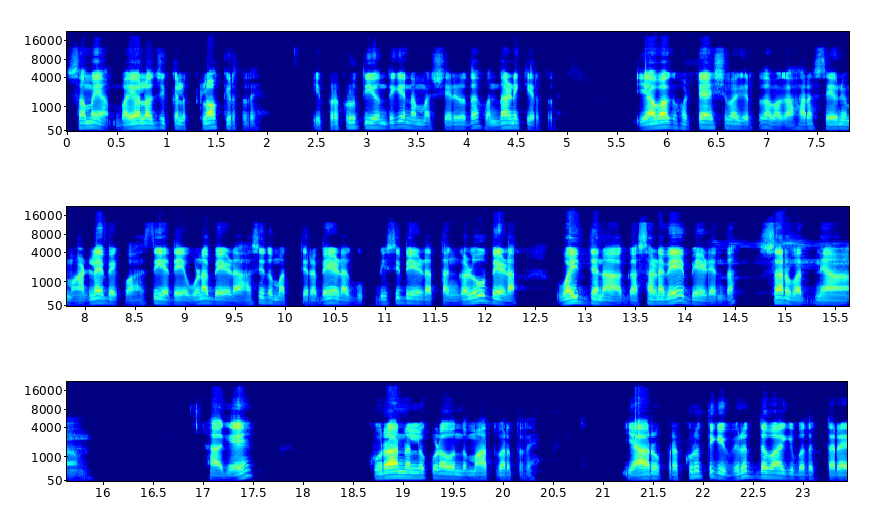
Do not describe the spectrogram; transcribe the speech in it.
ಸಮಯ ಬಯೋಲಾಜಿಕಲ್ ಕ್ಲಾಕ್ ಇರ್ತದೆ. ಈ ಪ್ರಕೃತಿಯೊಂದಿಗೆ ನಮ್ಮ ಶರೀರದ ಹೊಂದಾಣಿಕೆ ಇರ್ತದೆ. ಯಾವಾಗ ಹೊಟ್ಟೆ ಹಸಿವಾಗಿರ್ತದೆ ಅವಾಗ ಆಹಾರ ಸೇವನೆ ಮಾಡಲೇಬೇಕು. ಹಸಿಯದೆ ಉಣಬೇಡ ಹಸಿದು ಮತ್ತಿರಬೇಡ ಬಿಸಿ ಬೇಡ, ತಂಗಳೂ ಬೇಡ. ವೈದ್ಯನ ಗಸಣವೇ ಬೇಡೆಂದ ಸರ್ವಜ್ಞ. ಹಾಗೆ ಕುರಾನಲ್ಲೂ ಕೂಡ ಒಂದು ಮಾತು ಬರ್ತದೆ. ಯಾರು ಪ್ರಕೃತಿಗೆ ವಿರುದ್ಧವಾಗಿ ಬದುಕ್ತಾರೆ,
